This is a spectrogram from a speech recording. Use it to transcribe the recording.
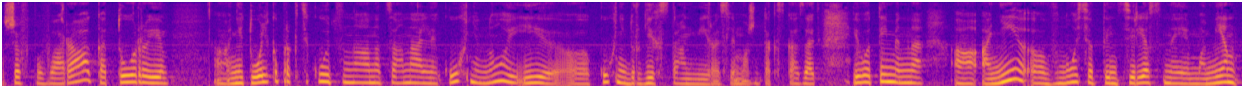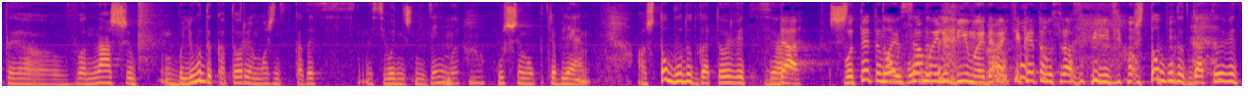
Шеф-повара, которые не только практикуются на национальной кухне, но и а, кухне других стран мира, если можно так сказать. И вот именно а, они а, вносят интересные моменты а, в наши блюда, которые, можно сказать, на сегодняшний день мы кушаем и употребляем. А Что будут готовить? а, Да, вот это что мое будут- самое любимое. Давайте к этому сразу перейдем. что будут готовить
